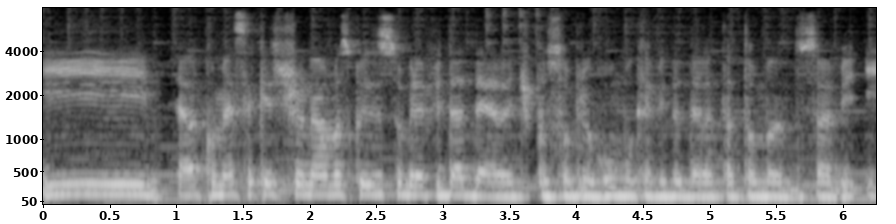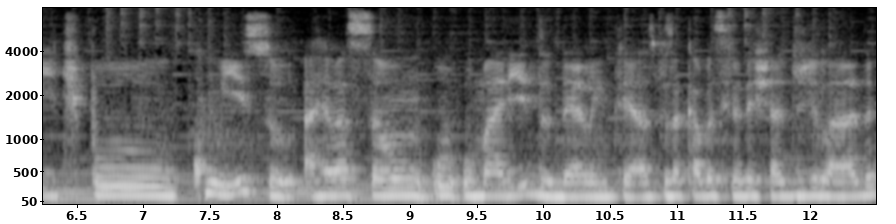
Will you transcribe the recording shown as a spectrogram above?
E ela começa a questionar umas coisas sobre a vida dela, tipo, sobre o rumo que a vida dela tá tomando, sabe? E, tipo, com isso, a relação, o, o marido dela, entre aspas, acaba sendo deixado de lado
